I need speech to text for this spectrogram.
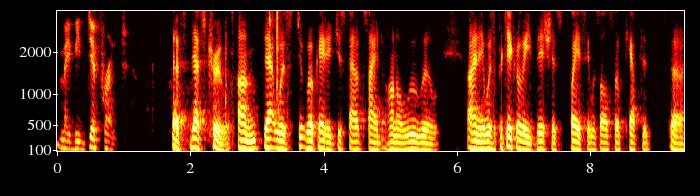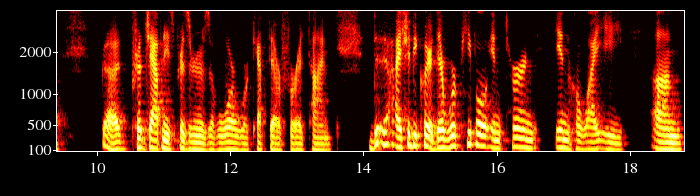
maybe different. That's that's true. Um, that was located just outside Honolulu and it was a particularly vicious place. It was also kept at, uh, uh, Japanese prisoners of war were kept there for a time. I should be clear, there were people interned in Hawaii, um,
